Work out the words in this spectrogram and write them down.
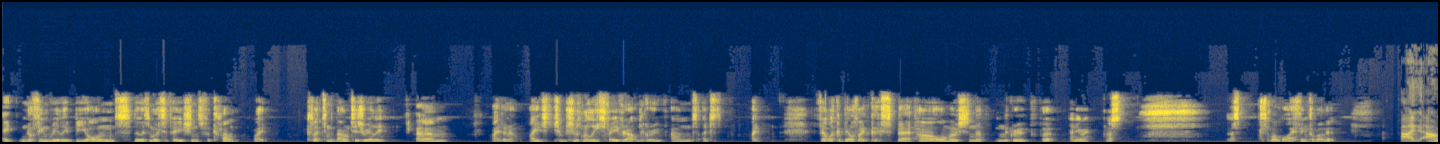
it, nothing really beyond those motivations for count, like collecting the bounties. Really, um, I don't know. I she, she was my least favorite out of the group, and I just I felt like a bit of like a spare part almost in the in the group. But anyway, that's that's just my what I think about it. I, I,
